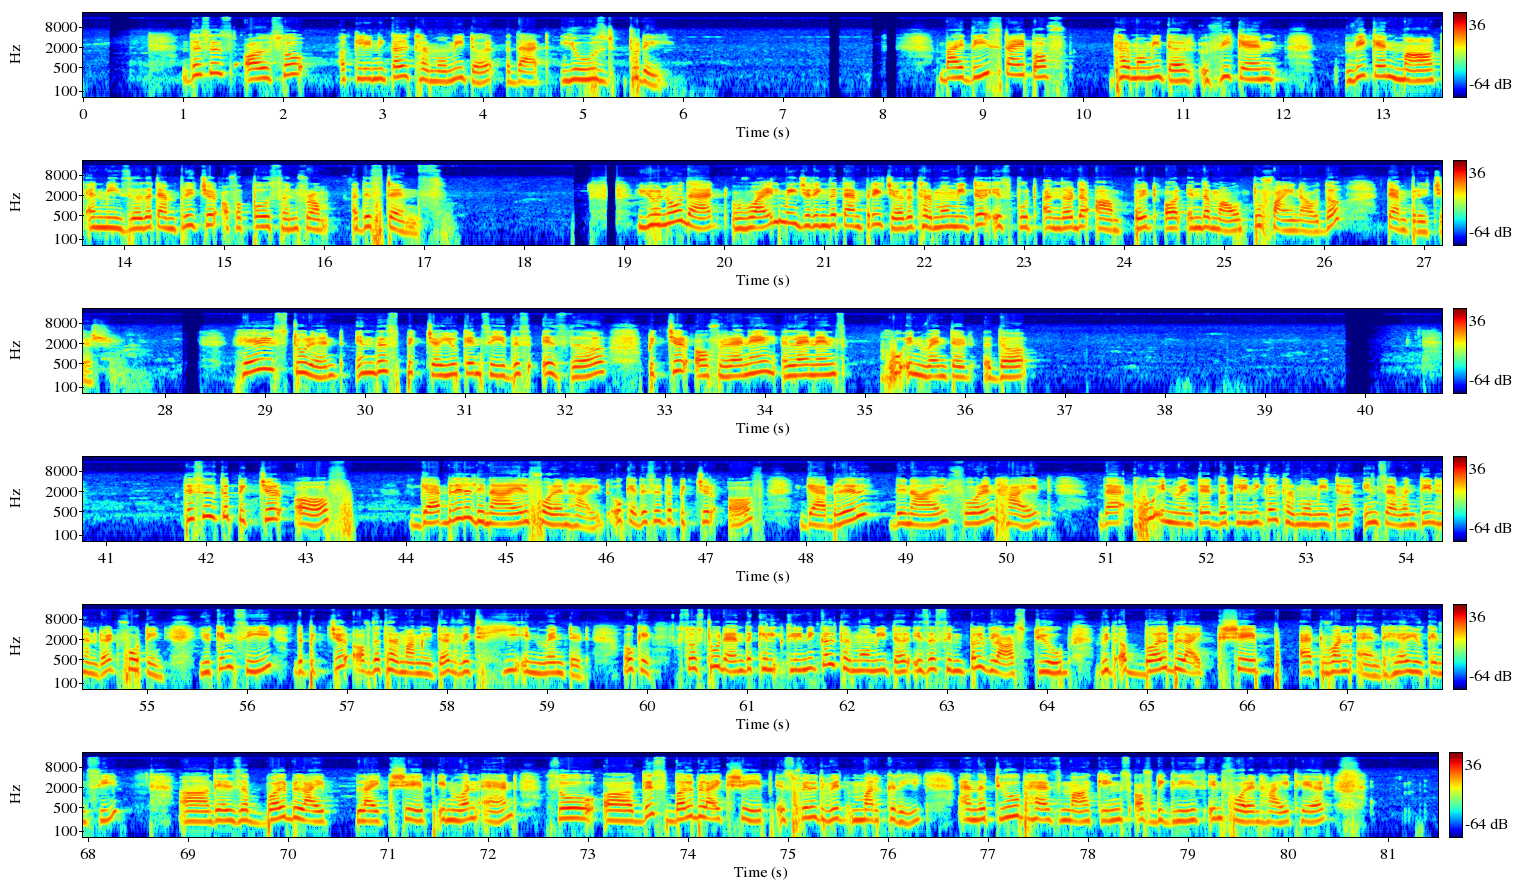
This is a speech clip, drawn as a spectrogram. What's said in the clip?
This is also a clinical thermometer that used today. By these type of thermometer we can we can mark and measure the temperature of a person from a distance. You know that while measuring the temperature, the thermometer is put under the armpit or in the mouth to find out the temperature. Hey student, in this picture you can see this is the picture of Rene Lenins who invented the this is the picture of Gabriel Daniel Fahrenheit. Okay, this is the picture of Gabriel Daniel Fahrenheit that who invented the clinical thermometer in 1714 you can see the picture of the thermometer which he invented. Okay so student the cl clinical thermometer is a simple glass tube with a bulb like shape at one end. Here you can see uh, there is a bulb like like shape in one end. So uh, this bulb like shape is filled with mercury and the tube has markings of degrees in fahrenheit here.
